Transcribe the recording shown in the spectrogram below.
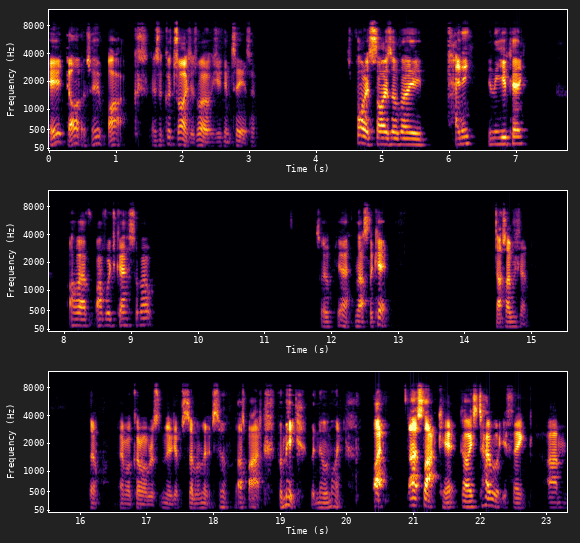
It does, it works. It's a good size as well, as you can see. It's, a, it's probably the size of a penny in the UK. Have average guess about. So yeah, that's the kit. That's everything. So we're coming over nearly up to seven minutes, so that's bad for me, but never mind. Right, that's that kit, guys. Tell me what you think. Um,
